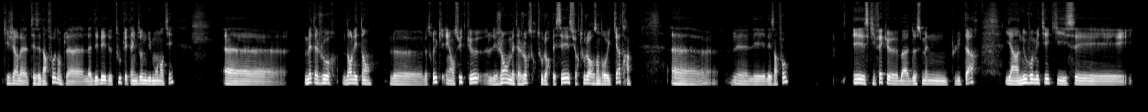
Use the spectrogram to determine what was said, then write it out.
qui gèrent la TZ d'info, donc la, la, DB de toutes les time zones du monde entier, euh, mettent à jour dans les temps le, le, truc, et ensuite que les gens mettent à jour sur tous leurs PC, sur tous leurs Android 4, les, les, infos. Et ce qui fait que bah, deux semaines plus tard, il y a un nouveau métier qui s'est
